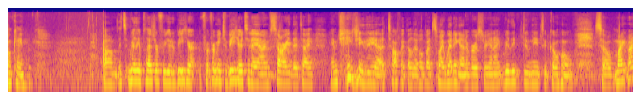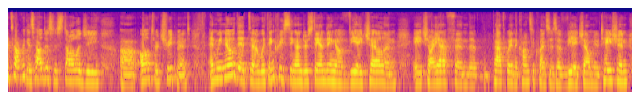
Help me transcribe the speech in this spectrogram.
Okay. Um, It's really a pleasure for you to be here, for for me to be here today. I'm sorry that I am changing the uh, topic a little, but it's my wedding anniversary, and I really do need to go home. So my my topic is how does histology uh, alter treatment? And we know that uh, with increasing understanding of VHL and HIF and the pathway and the consequences of VHL mutation,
